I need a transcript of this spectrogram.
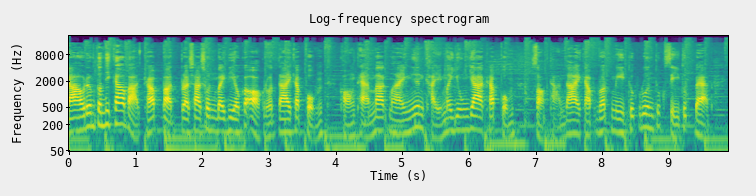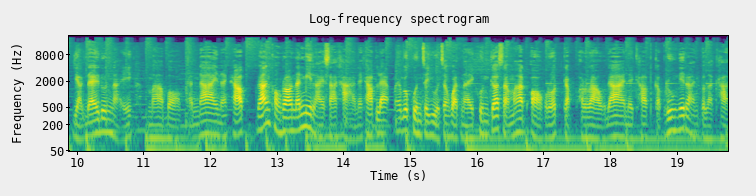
ดาวเริ่มต้นที่ 9 บาทครับ บัตรประชาชนใบเดียวก็ออกรถได้ครับผม ของแถมมากมายเงื่อนไขไม่ยุ่งยากครับผมสอบถามได้ครับ รถมีทุกรุ่นทุกสีทุกแบบ อยากได้รุ่นไหนมาบอกกันได้นะครับ ร้านของเรานั้นมีหลายสาขานะครับ และไม่ว่าคุณจะอยู่จังหวัดไหนคุณก็สามารถออกรถกับเราได้นะครับ กับรุ่งนิรันดร์กลการ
